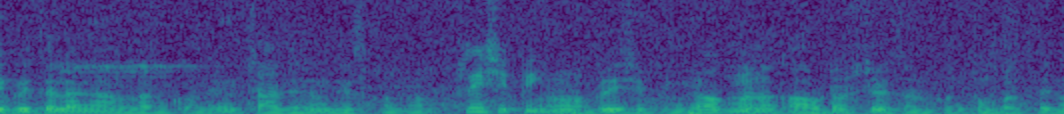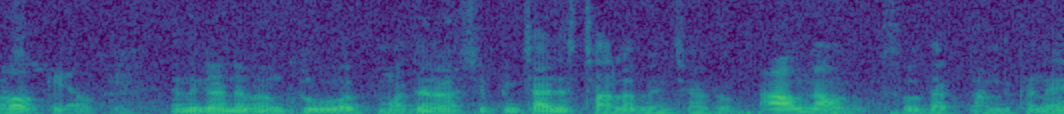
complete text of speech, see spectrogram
ఏపీ తెలంగాణలో అనుకోని చార్జెస్ తీసుకున్నాం? Free shipping free shipping. మనకు అవుట్ ఆఫ్ స్టేట్స్ అనుకోని కంపల్సరీ ఓకే ఓకే ఎందుకంటే మేము టూ మధ్యన షిప్పింగ్ చార్జెస్ చాలా పెంచారు. అవునవును. సో దట్ అందుకనే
